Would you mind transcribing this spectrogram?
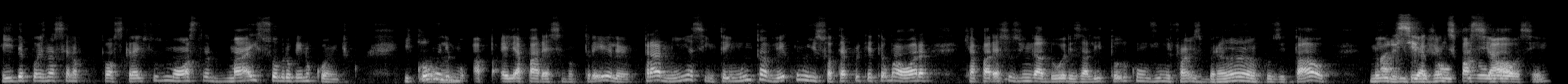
E depois, na cena pós-créditos, mostra mais sobre o reino quântico. E como uhum. ele, ele aparece no trailer, para mim, assim, tem muito a ver com isso. Até porque tem uma hora que aparece os Vingadores ali, todo com os uniformes brancos e tal, meio Parecido de viajante espacial, o, assim.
